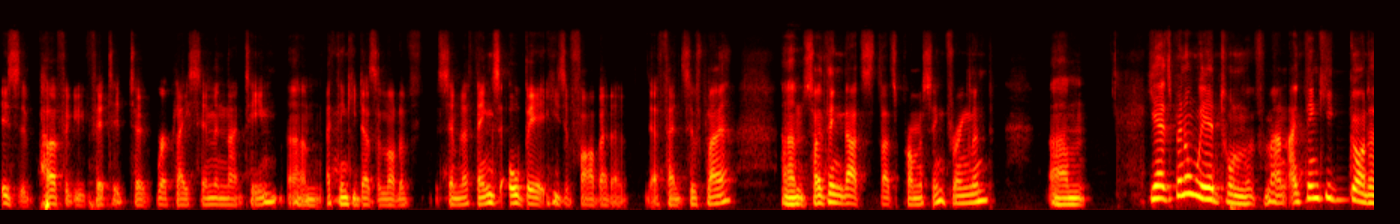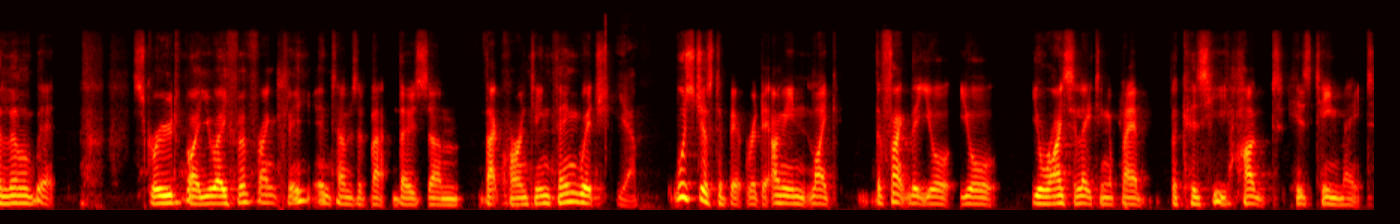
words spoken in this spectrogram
is perfectly fitted to replace him in that team. Um, I think he does a lot of similar things, albeit he's a far better offensive player. Um, so I think that's that's promising for England. Yeah, it's been a weird tournament for Man. I think he got a little bit screwed by UEFA, frankly, in terms of that those um that quarantine thing, which Yeah. was just a bit ridiculous. I mean, like the fact that you're you're you're isolating a player because he hugged his teammate.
